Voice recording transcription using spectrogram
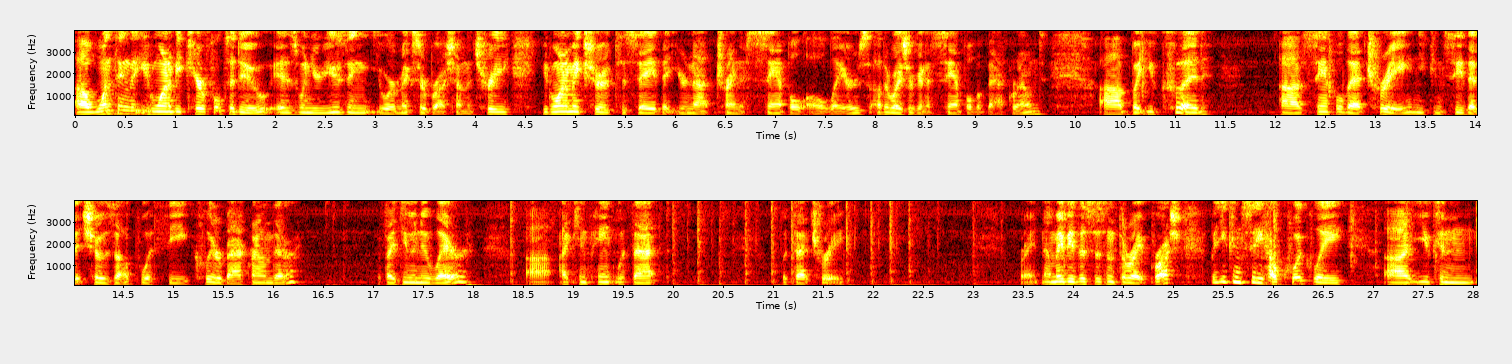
Uh, one thing that you'd want to be careful to do is when you're using your mixer brush on the tree, you'd want to make sure to say that you're not trying to sample all layers. Otherwise, you're going to sample the background. Uh, but you could uh, sample that tree and you can see that it shows up with the clear background there. If I do a new layer, uh, I can paint with that with that tree. Right now, maybe this isn't the right brush, but you can see how quickly uh, you can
